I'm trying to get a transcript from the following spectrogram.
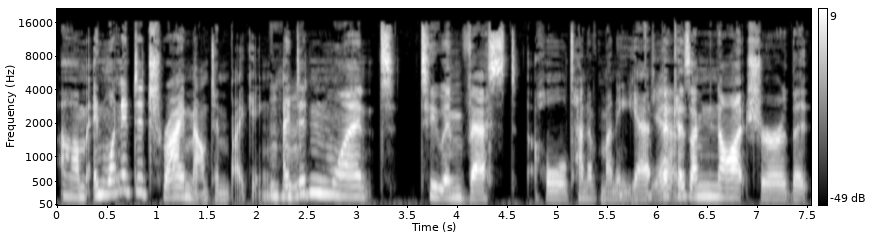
um, and wanted to try mountain biking, I didn't want to invest a whole ton of money yet Yeah. because I'm not sure that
